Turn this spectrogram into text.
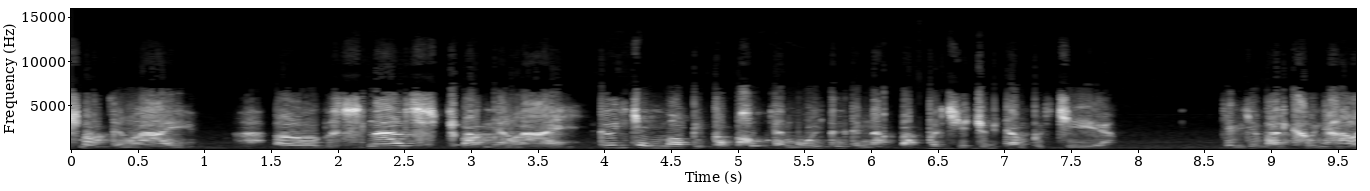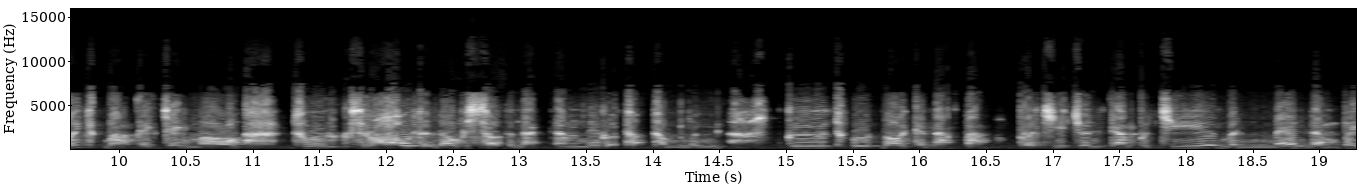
ច្បាប់ទាំងឡាយអឺស្នើច្បាប់ទាំងឡាយគឺចេញមកពីប្រភពតែមួយគឺគណៈបកប្រជាជនកម្ពុជាយើងយើងបានឃើញហើយច្បាប់ដែលចេញមកធ្វើរហូតដល់វិសោធនកម្មនៃរដ្ឋធម្មនុញ្ញគឺធ្វើដោយគណៈបក ប្រជាជនកម្ពុជាមិនមែនដើម្បី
